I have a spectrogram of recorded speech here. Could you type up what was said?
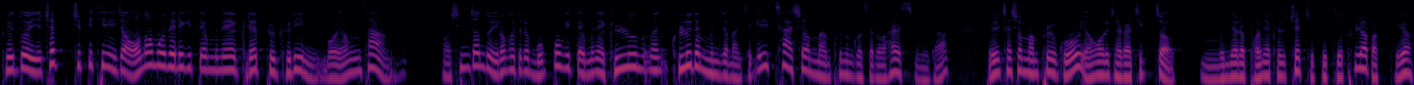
그리고 또 챗GPT는 이제 언어 모델이기 때문에 그래프, 그림, 뭐 영상, 어, 심전도 이런 것들을 못 보기 때문에 글루만, 글루된 문제만 즉 1차 시험만 푸는 것으로 하였습니다. 1차 시험만 풀고 영어로 제가 직접 음, 문제를 번역해서 챗 GPT에 풀려봤고요.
